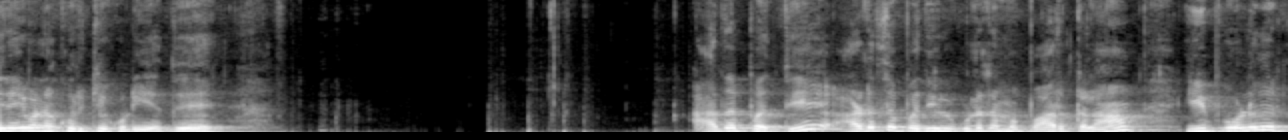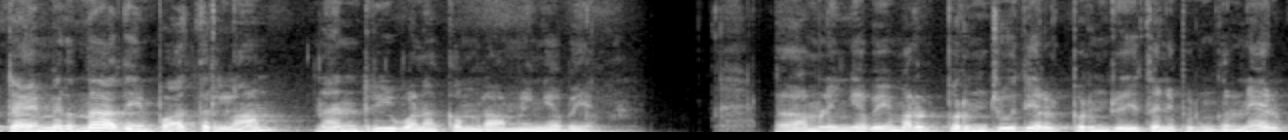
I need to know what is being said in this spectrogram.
இறைவனை குறிக்கக்கூடியது. அதை பற்றி அடுத்த பதிவில் கூட நம்ம பார்க்கலாம். இப்பொழுது டைம் இருந்தால் அதையும் பார்த்துடலாம். நன்றி வணக்கம். ராமலிங்க அபயம். ராமலிங்க அபயம் அருட்பெரும் ஜோதி அருட்பெரும் ஜோதி தனிப்பெரும் கருணை அருட்பெரும்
